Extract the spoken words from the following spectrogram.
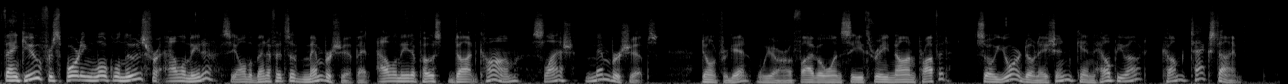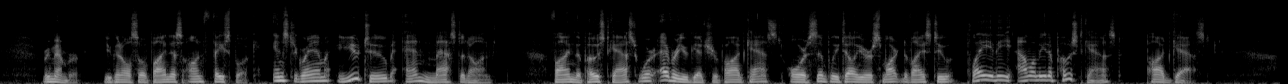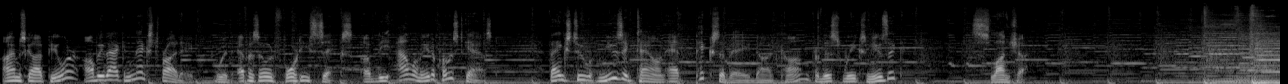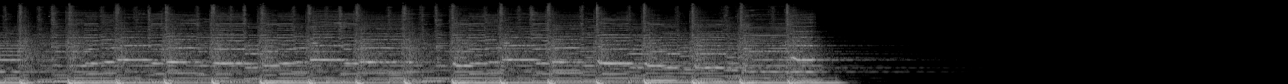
Thank you for supporting local news for Alameda. See all the benefits of membership at alamedapost.com/memberships. Don't forget, we are a 501c3 nonprofit, so your donation can help you out come tax time. Remember, you can also find us on Facebook, Instagram, YouTube, and Mastodon. Find the Postcast wherever you get your podcasts, or simply tell your smart device to play the Alameda Postcast podcast. I'm Scott Peeler. I'll be back next Friday with episode 46 of the Alameda Postcast. Thanks to MusicTown at Pixabay.com for this week's music. Sláinte.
